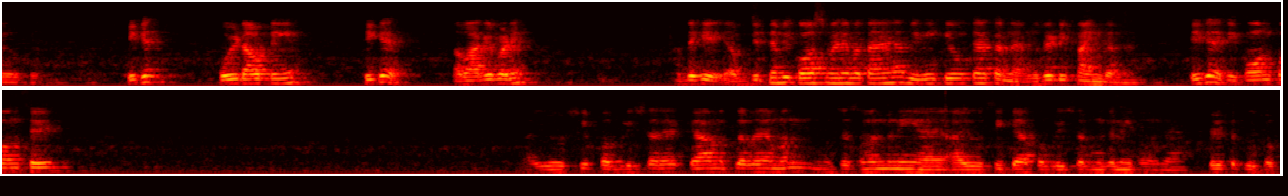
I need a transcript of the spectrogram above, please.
ओके ओके। ठीक है? कोई डाउट नहीं है। ठीक है? अब आगे बढ़े। देखिए, अब जितने भी कॉस्ट मैंने बताए हैं, अब इन्हीं के क्या करना है? मुझे डिफाइन करना है। ठीक है? कि कौन कौन से आईओसी पब्लिशर है? क्या मतलब है, मन? मुझे समझ में नहीं आया। आईओसी क्या पब्लिशर मुझे नहीं समझ में आया। फिर से पूछो।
